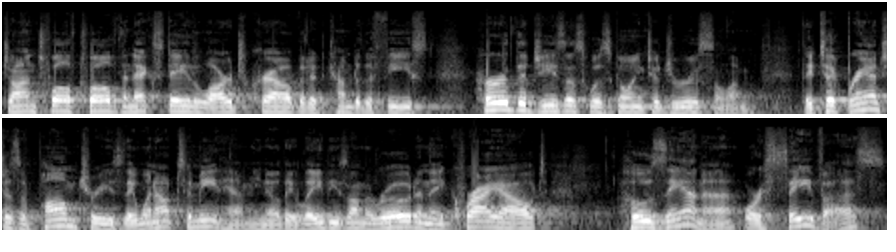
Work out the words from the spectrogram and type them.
John 12, 12. The next day, the large crowd that had come to the feast heard that Jesus was going to Jerusalem. They took branches of palm trees. They went out to meet him. You know, they lay these on the road and they cry out, Hosanna, or save us.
